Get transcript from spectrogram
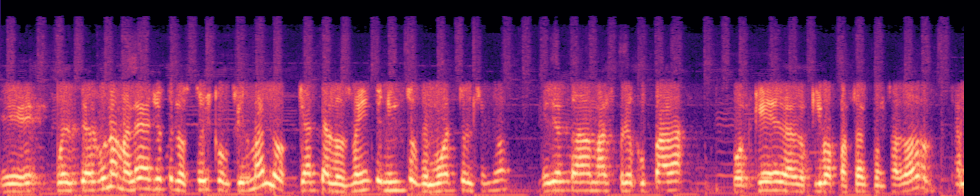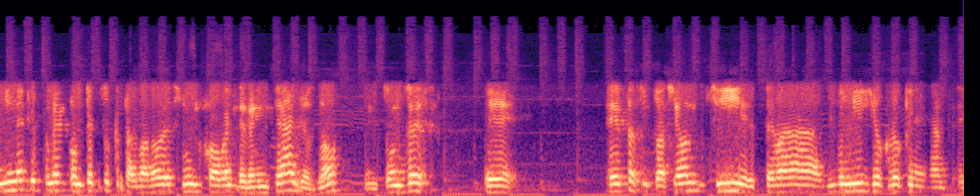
eh, pues de alguna manera yo te lo estoy confirmando, que a los 20 minutos de muerto el señor, ella estaba más preocupada por qué era lo que iba a pasar con Salvador. También hay que poner en contexto que Salvador es un joven de 20 años, ¿no? Entonces, eh, esta situación sí se va a venir, yo creo que ante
